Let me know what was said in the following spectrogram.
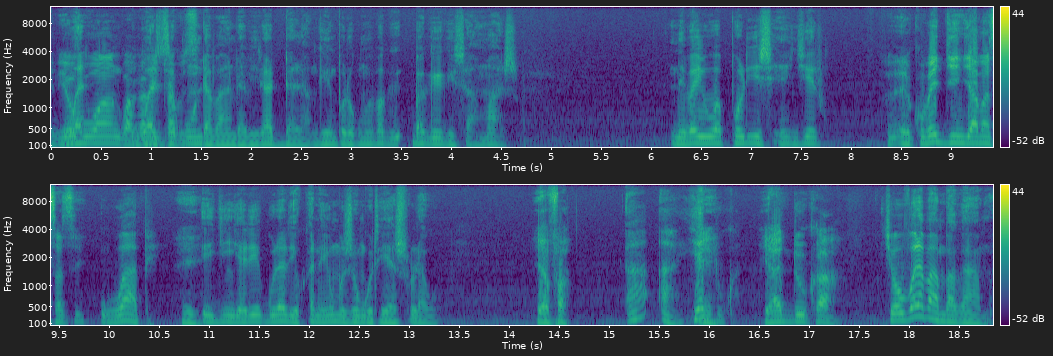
ebyobuwangwa nga wazze bitabuse. kundabandabira ddala ng'empologoma bage- bagegesa amaaso. Ne bayiwa poliisi enjeru. Eh, kuba ejjinja amasasi? Waapi? Eh, ejjinja lyegula lyokka naye omuzungu teyasulawo. Yafa. Aa yadduka. Yadduka. Kyova olaba mbagamba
